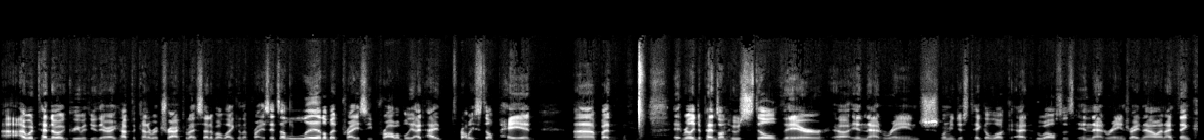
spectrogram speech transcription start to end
I would tend to agree with you there. I have to kind of retract what I said about liking the price. It's a little bit pricey, probably. I'd, I'd probably still pay it, uh, but it really depends on who's still there uh, in that range. Let me just take a look at who else is in that range right now, and I think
